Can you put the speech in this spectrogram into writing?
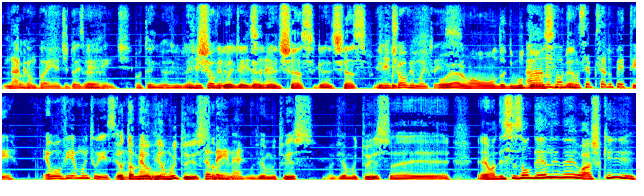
na então, campanha de 2020. É, tem, grande, a gente ouve muito grande, isso, né? Grande chance, grande chance. A gente foi, ouve muito isso. Era uma onda de mudança Ah, não voto mesmo. você porque você é do PT. Eu ouvia muito isso. Eu né, também ouvia muito isso. Também, também, né? Ouvia muito isso. Ouvia muito isso. É, é uma decisão dele, né? Eu acho que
